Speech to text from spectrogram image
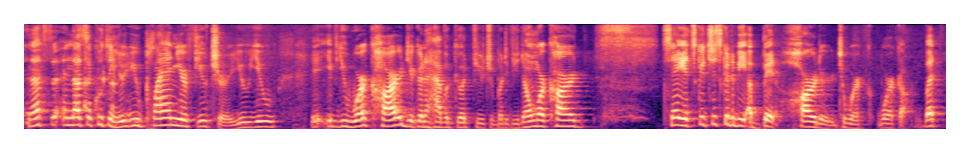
And that's the and that's the cool thing. You you plan your future. You you if you work hard, you're gonna have a good future. But if you don't work hard, say it's just gonna be a bit harder to work work on. But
